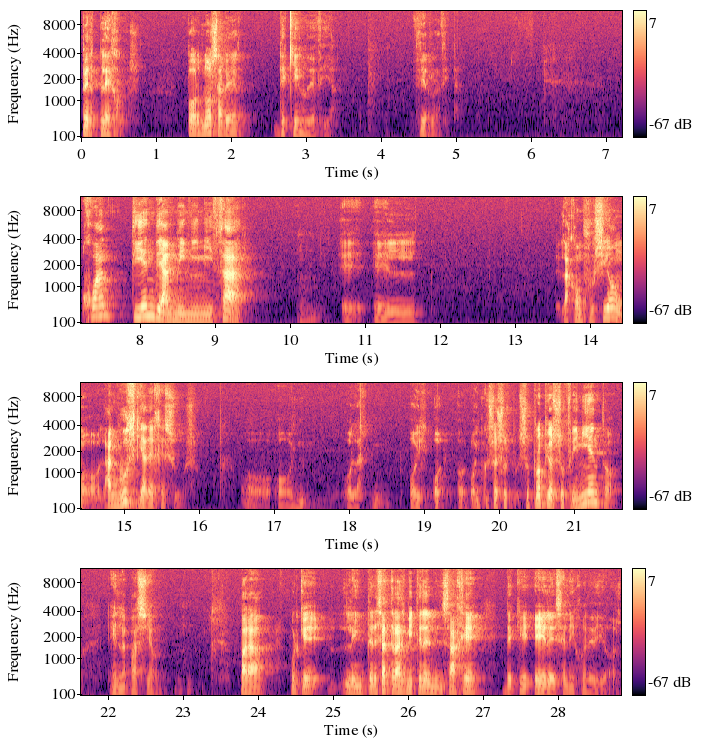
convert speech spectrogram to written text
perplejos por no saber de quién lo decía. Cierra la cita. Juan tiende a minimizar eh, la confusión o la angustia de Jesús, o, incluso su propio sufrimiento en la pasión para, porque le interesa transmitir el mensaje de que Él es el Hijo de Dios.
